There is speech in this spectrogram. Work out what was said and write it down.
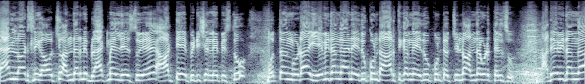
ల్యాండ్ లార్డ్స్ని కావచ్చు అందరినీ బ్లాక్ మెయిల్ చేస్తూ ఆర్టీఐ పిటిషన్ లేపిస్తూ మొత్తం కూడా ఏ విధంగా ఆయన ఎదుర్కొంటూ ఆర్థికంగా ఎదుర్కొంటూ వచ్చిండో అందరూ కూడా తెలుసు. అదేవిధంగా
